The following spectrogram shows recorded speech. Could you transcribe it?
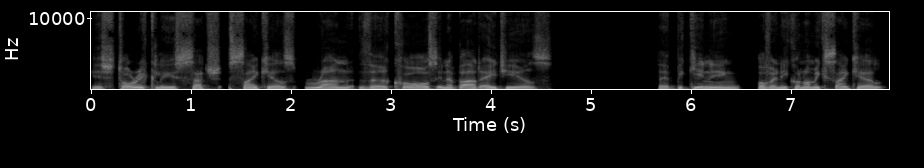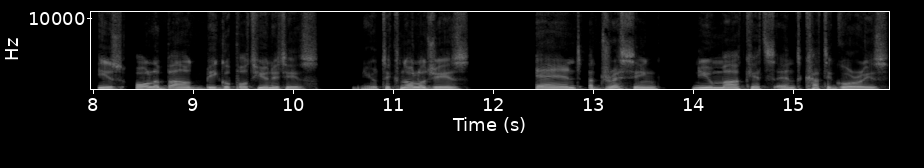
Historically, such cycles run their course in about eight years. The beginning of an economic cycle is all about big opportunities, new technologies, and addressing new markets and categories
